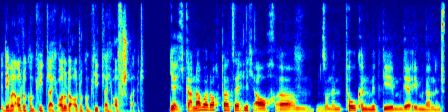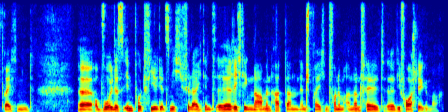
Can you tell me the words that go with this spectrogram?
indem man Autocomplete gleich on oder Autocomplete gleich off schreibt. Ja, ich kann aber doch tatsächlich auch ähm, so einen Token mitgeben, der eben dann entsprechend, äh, obwohl das Input-Field jetzt nicht vielleicht den äh, richtigen Namen hat, dann entsprechend von einem anderen Feld äh, die Vorschläge macht.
